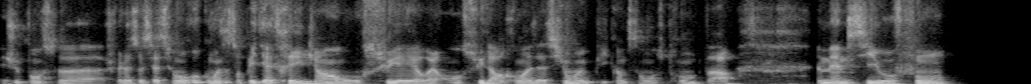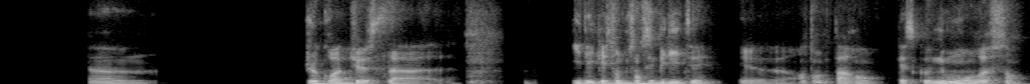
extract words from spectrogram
je pense, je fais l'association aux recommandations pédiatriques, hein, on, suit, on suit la recommandation et puis comme ça on ne se trompe pas. Même si au fond, je crois que ça, il est question de sensibilité en tant que parent. Qu'est-ce que nous on ressent?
